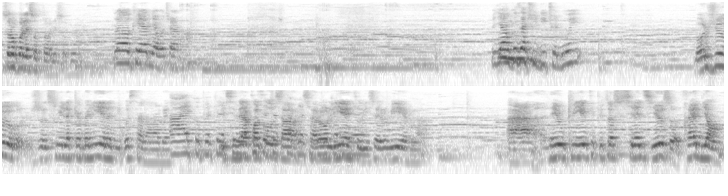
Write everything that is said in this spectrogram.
Solo quelle sottoli sono buone. Ok, andiamocene. Vediamo cosa ci dice lui. Bonjour, je suis la cameriere di questa nave. Ah, ecco perché... Desidera tizia c'è qualcosa, sarò lieto di servirla. Ah, lei è un cliente piuttosto silenzioso. Très bien.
